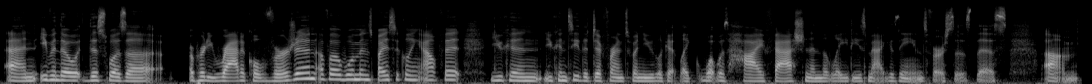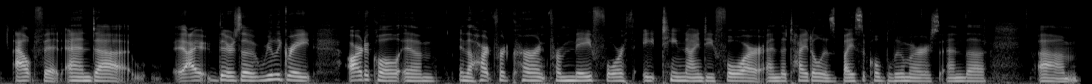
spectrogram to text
and even though this was a a pretty radical version of a woman's bicycling outfit, you can you can see the difference when you look at like what was high fashion in the ladies' magazines versus this um, outfit. And uh, I, there's a really great article um, in the Hartford Courant from May 4th, 1894, and the title is "Bicycle Bloomers," and the um,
